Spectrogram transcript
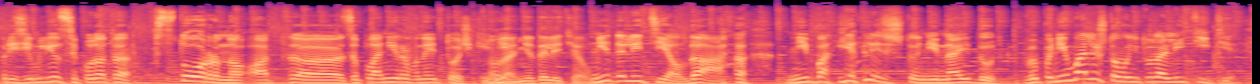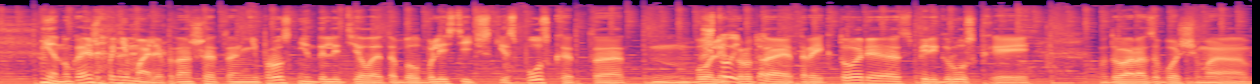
приземлился куда-то в сторону от э, запланированной точки. Ну Не- да, не долетел. Не долетел, да. Не боялись, что не найдут. Вы понимали, что вы не туда летите? Не, ну, конечно, понимали, потому что это не просто не долетело, это был баллистический спуск, это более Что это крутая такое? траектория с перегрузкой в два раза больше, чем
